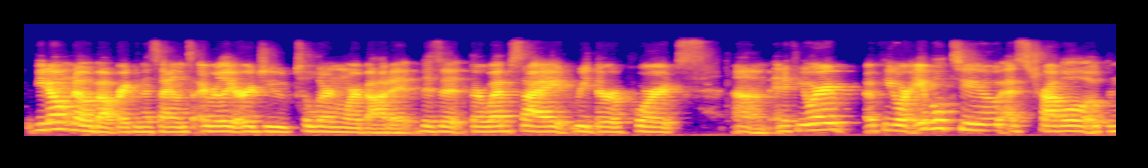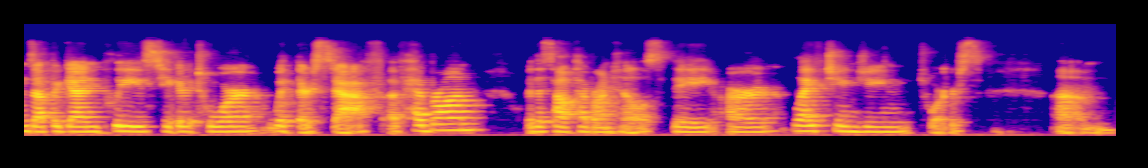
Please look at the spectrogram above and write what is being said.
If you don't know about Breaking the Silence, I really urge you to learn more about it. Visit their website, read their reports, um, and if you are if you are able to, as travel opens up again, please take a tour with their staff of Hebron or the South Hebron Hills. They are life changing tours. Um,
